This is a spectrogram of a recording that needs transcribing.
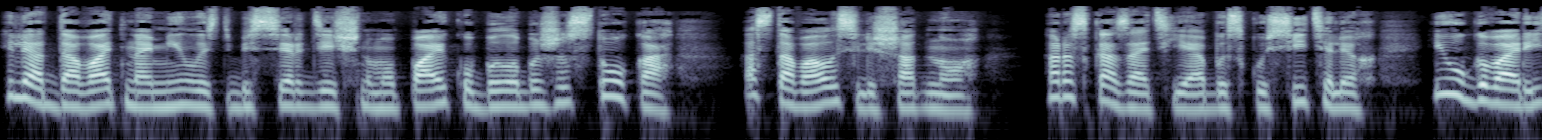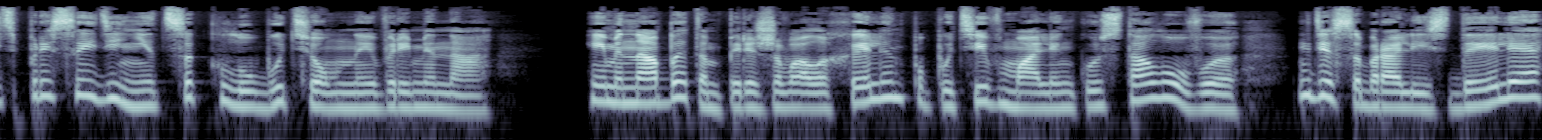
или отдавать на милость бессердечному пайку было бы жестоко. Оставалось лишь одно — рассказать ей об искусителях и уговорить присоединиться к клубу «Темные времена». Именно об этом переживала Хелен по пути в маленькую столовую, где собрались Делия,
